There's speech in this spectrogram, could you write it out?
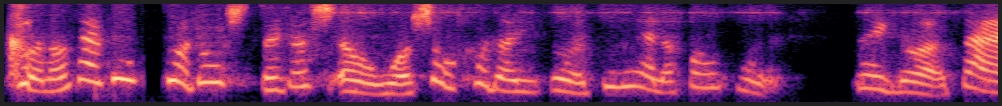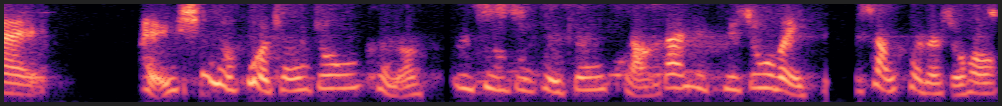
可能在工作中，随着是呃我授课的一个经验的丰富，那个在培训的过程中，可能自信度会增强。但是其实我每次上课的时候，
